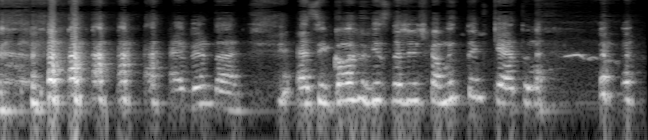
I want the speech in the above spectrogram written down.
é verdade. É assim, corre o risco da gente ficar muito tempo quieto, né?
